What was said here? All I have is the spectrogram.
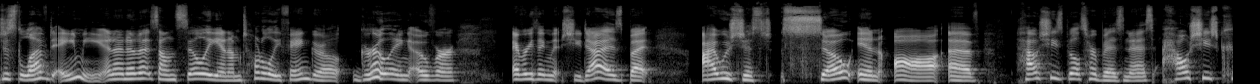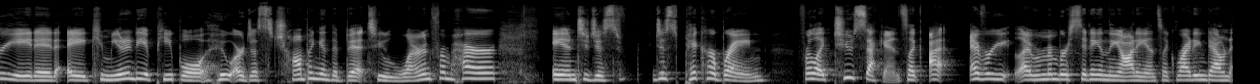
just loved Amy. And I know that sounds silly and I'm totally fangirling over everything that she does, but I was just so in awe of how she's built her business, how she's created a community of people who are just chomping at the bit to learn from her and to just just pick her brain for like 2 seconds. Like I every I remember sitting in the audience like writing down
